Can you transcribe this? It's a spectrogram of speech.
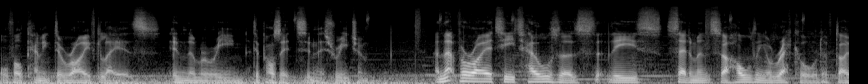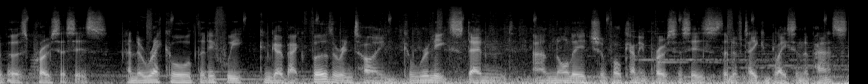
or volcanic derived layers in the marine deposits in this region. And that variety tells us that these sediments are holding a record of diverse processes and a record that if we can go back further in time can really extend our knowledge of volcanic processes that have taken place in the past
